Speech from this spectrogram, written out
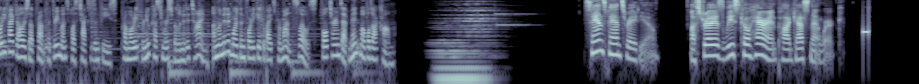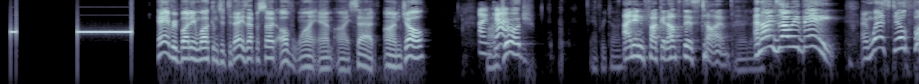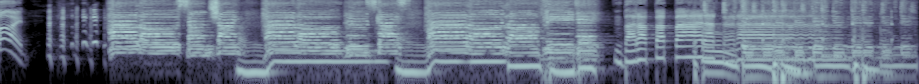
$45 upfront for three months plus taxes and fees. Promo rate for new customers for limited time. Unlimited more than 40 gigabytes per month. Slows. Full terms at mintmobile.com. Sans Pants Radio, Australia's least coherent podcast network. Hey, everybody, and welcome to today's episode of Why Am I Sad? I'm Joel. I'm, I'm Cass. George. Every time. I didn't fuck it up this time. And I'm Zoe B. And we're still fine. Hello, sunshine. Hello, blue skies. Hello, lovely day.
